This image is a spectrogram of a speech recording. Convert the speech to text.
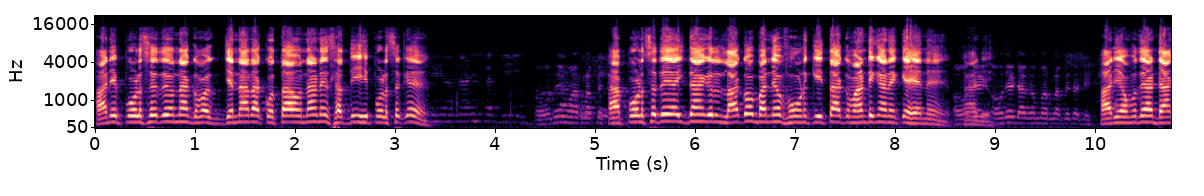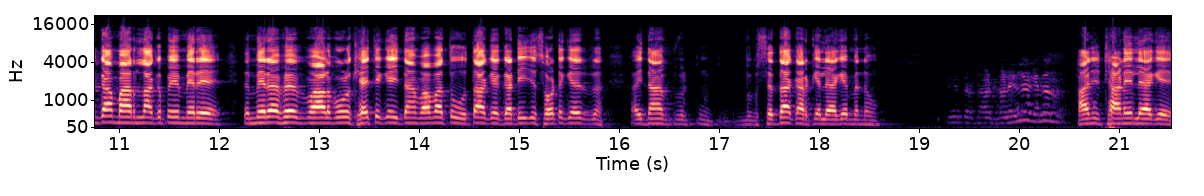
ਹਾਂਜੀ ਪੁਲਿਸ ਤੇ ਉਹਨਾਂ ਗਵ- ਜਿਨ੍ਹਾਂ ਦਾ ਕੁੱਤਾ ਉਹਨਾਂ ਨੇ ਸੱਦੀ ਸੀ ਪੁਲਿਸ ਕੇ। ਉਹਦੇ ਮਾਰ ਲਾ ਹਾਂ ਪੁਲਿਸ ਦੇ ਇਦਾਂ ਲਾਗੋਂ ਬੰਨੇ ਫੋਨ ਕੀਤਾ ਗਵਾਂਢੀਆਂ ਨੇ ਕਿਸੇ ਨੇ। ਹਾਂਜੀ। ਉਹਦੇ ਡਾਂਗਾ ਮਾਰ ਲਾ ਤੁਹਾਡੇ। ਹਾਂਜੀ ਆਉਂਦਿਆਂ ਡਾਂਗਾ ਮਾਰਨ ਲੱਗ ਪਏ ਮੇਰੇ ਤੇ ਮੇਰਾ ਫਿਰ ਵਾਲ ਵੋਲ ਖਿੱਚ ਕੇ ਇਦਾਂ ਵਾਵਾ ਧੂ ਧਾ ਕੇ ਗੱਡੀ 'ਚ ਸੁੱਟ ਕੇ ਇਦਾਂ ਸਿੱਧਾ ਕਰਕੇ ਲੈ ਗਏ ਮੈਨੂੰ। ਤੇ ਥਾ- ਥਾਣੇ ਲੈ ਗਏ ਤੁਹਾਨੂੰ? ਹਾਂਜੀ ਥਾਣੇ ਲੈ ਗਏ।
